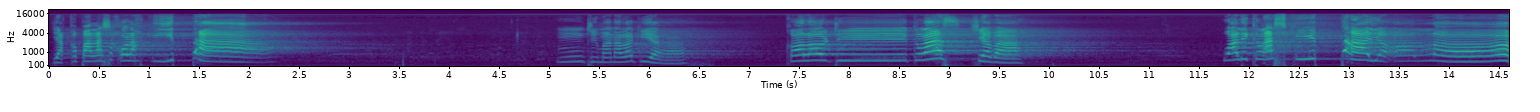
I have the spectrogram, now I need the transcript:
Ya kepala sekolah kita. Hmm, di mana lagi ya? Kalau di kelas siapa? Wali kelas kita ya Allah.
